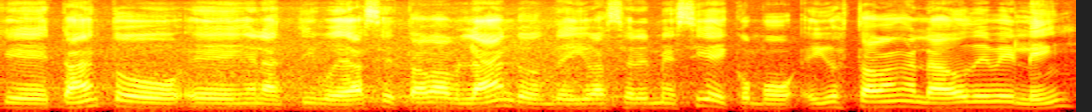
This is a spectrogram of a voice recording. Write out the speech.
que tanto en la antigüedad se estaba hablando, donde iba a ser el Mesías, y como ellos estaban al lado de Belén,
